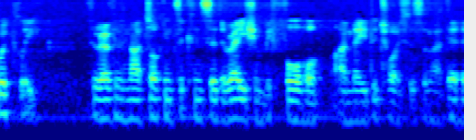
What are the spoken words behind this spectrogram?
quickly through everything I took into consideration before I made the choices that I did.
